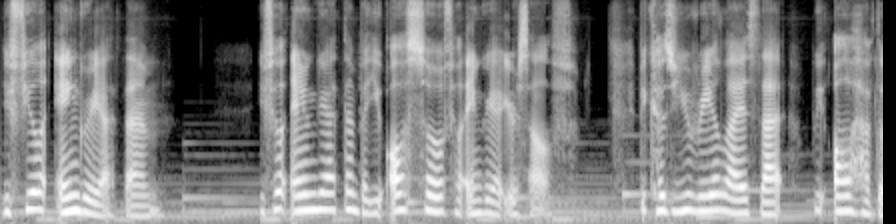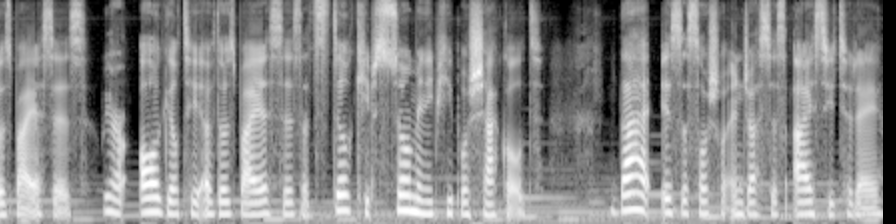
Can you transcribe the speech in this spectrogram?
You feel angry at them. You feel angry at them, but you also feel angry at yourself because you realize that we all have those biases. We are all guilty of those biases that still keep so many people shackled. That is the social injustice I see today.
